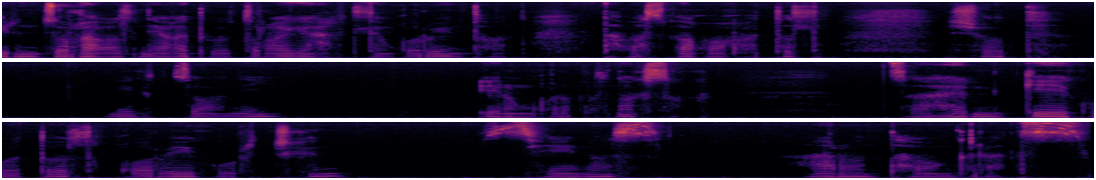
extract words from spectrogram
96 болно. Ягаад гэвэл 6-гийн хартлын 3-ын тоон 5-аас бага байгаа тул шууд 100-ны 93 болно гэсэн үг. За харин г-г бодвол 3-ыг үржих нь синус 15 градус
